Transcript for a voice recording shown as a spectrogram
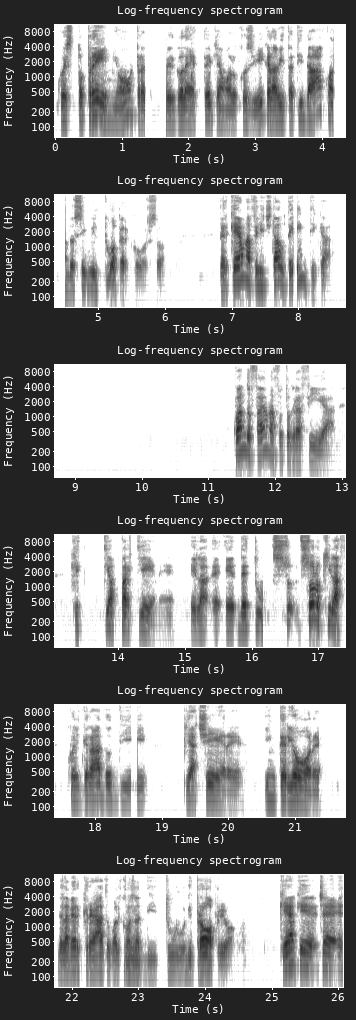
questo premio, tra virgolette, chiamalo così, che la vita ti dà quando segui il tuo percorso, perché è una felicità autentica. Quando fai una fotografia che ti appartiene e la, ed è tu, so, solo chi ha quel grado di piacere interiore dell'aver creato qualcosa mm. di tu, di proprio, che anche, cioè, è,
